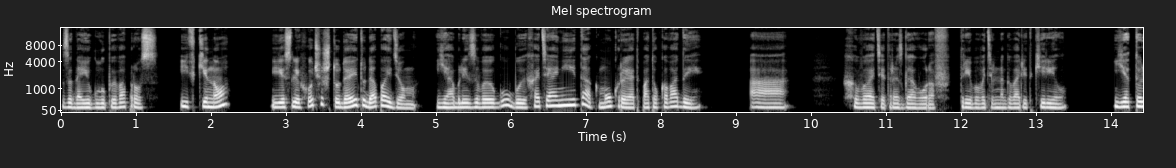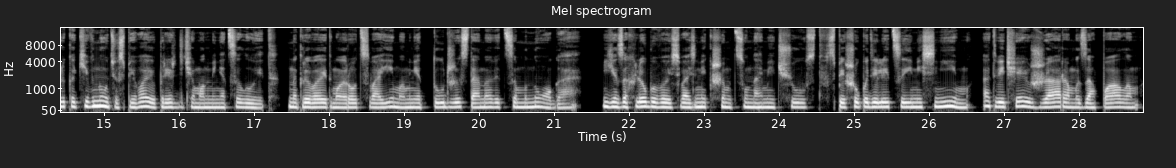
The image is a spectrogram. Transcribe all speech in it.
задаю глупый вопрос. И в кино? Если хочешь, туда и туда пойдем. Я облизываю губы, хотя они и так мокрые от потока воды. А «Хватит разговоров», — требовательно говорит Кирилл. Я только кивнуть успеваю, прежде чем он меня целует. Накрывает мой рот своим, и мне тут же становится много. Я захлебываюсь возникшим цунами чувств, спешу поделиться ими с ним, отвечаю жаром и запалом,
